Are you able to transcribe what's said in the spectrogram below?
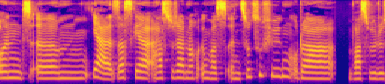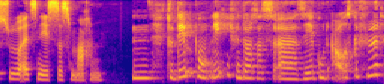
Und ähm, ja, Saskia, hast du da noch irgendwas hinzuzufügen oder was würdest du als nächstes machen? Mm, zu dem Punkt nicht. Ich finde, du hast es äh, sehr gut ausgeführt.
